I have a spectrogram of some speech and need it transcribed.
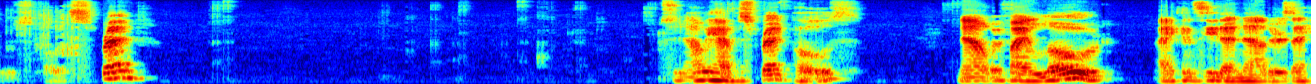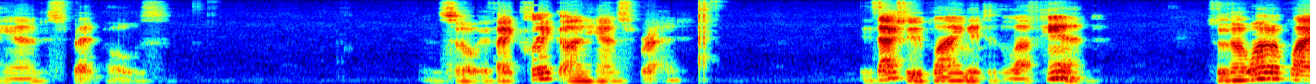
We'll just call it spread. So now we have spread pose. Now, if I load, I can see that now there's a hand spread pose. And so if I click on hand spread, it's actually applying it to the left hand. So if I want to apply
